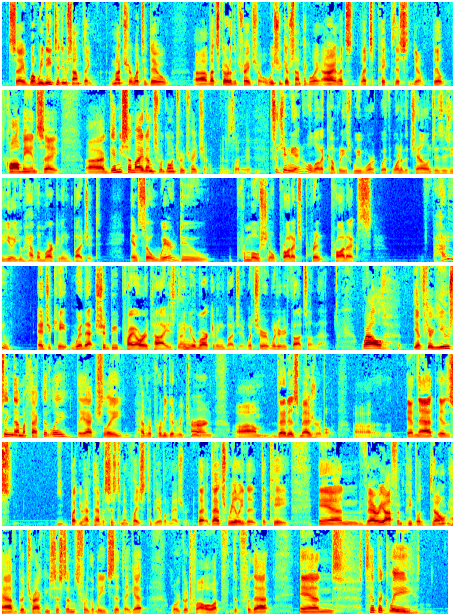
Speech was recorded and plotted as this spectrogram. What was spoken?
say, well, we need to do something. I'm not sure what to do. Uh, let's go to the trade show. we should give something away. All right, let's let's pick this. You know, they'll call me and say, uh, "Give me some items. We're going to a trade show." And it's like, it, so, Jamie, I know a lot of companies we work with. One of the challenges is you, you know you have a marketing budget, and so where do promotional products, print products, how do you educate where that should be prioritized right. in your marketing budget? What's your what are your thoughts on that? Well, if you're using them effectively, they actually have a pretty good return um, that is measurable. Uh, and that is, but you have to have a system in place to be able to measure it. That, that's really the, the key. And very often people don't have good tracking systems for the leads that they get or good follow up for that. And typically,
